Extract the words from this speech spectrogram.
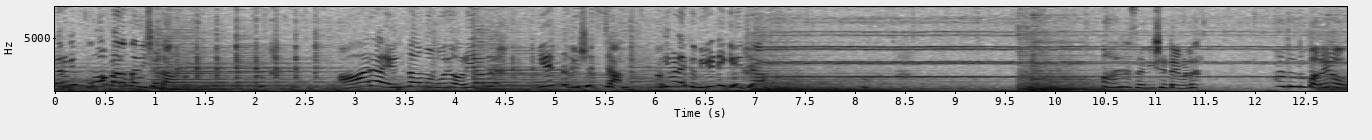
ഇറങ്ങി പോവാൻ പറ സനീഷേട്ടാ ആരാ എന്താന്ന് പോലും അറിയാതെ എന്ത് വിശ്വസിച്ചാ ഇവളെയൊക്കെ വീട്ടിൽ കയറ്റാ ആരാ സനീഷേട്ടാ ഇവൾ? അതൊന്ന് പറയാവോ?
